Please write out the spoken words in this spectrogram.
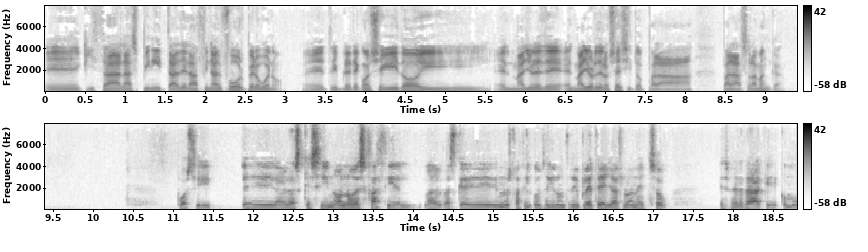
eh, quizá la espinita de la Final Four, pero bueno, eh, triplete conseguido y el mayor de, el mayor de los éxitos para, para Salamanca. Pues sí, eh, la verdad es que sí, ¿no? No es fácil, la verdad es que no es fácil conseguir un triplete, ellas lo han hecho. Es verdad que, como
